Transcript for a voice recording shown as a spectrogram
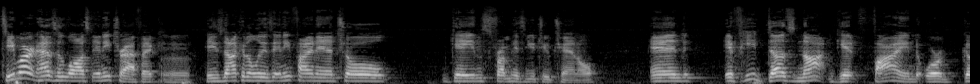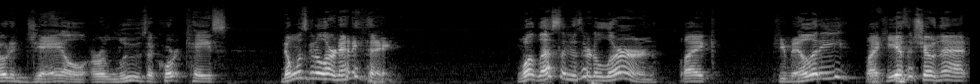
T Mart hasn't lost any traffic. Mm-hmm. He's not going to lose any financial gains from his YouTube channel. And if he does not get fined or go to jail or lose a court case, no one's going to learn anything. What lesson is there to learn? Like humility? Like he hasn't shown that.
